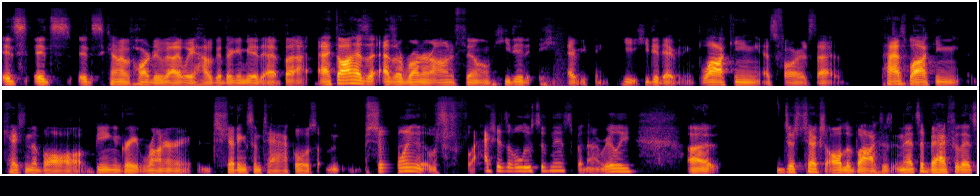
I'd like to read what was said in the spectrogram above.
it's it's it's kind of hard to evaluate how good they're gonna be at that. But I thought as a as a runner on film, he did everything. He he did everything. Blocking as far as that pass blocking, catching the ball, being a great runner, shedding some tackles, showing flashes of elusiveness, but not really. Uh, just checks all the boxes, and that's a backfield that's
